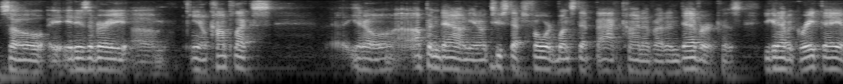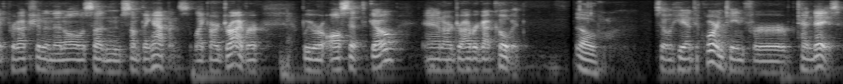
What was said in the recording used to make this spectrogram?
So it, it is a very um, you know complex you know, up and down, you know, two steps forward, one step back kind of an endeavor because you can have a great day of production and then all of a sudden something happens. Like our driver, we were all set to go and our driver got COVID. Oh. So he had to quarantine for 10 days.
